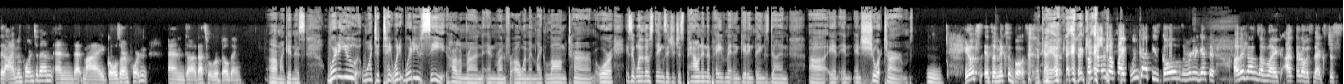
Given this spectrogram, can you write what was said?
that i'm important to them and that my goals are important and uh, that's what we're building Oh my goodness. Where do you want to take what where do you see Harlem Run and Run for All Women like long term or is it one of those things that you're just pounding the pavement and getting things done uh in in, in short term? Mm. you know it's it's a mix of both Okay, okay, okay. sometimes i'm like we've got these goals and we're gonna get there other times i'm like i don't know what's next just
